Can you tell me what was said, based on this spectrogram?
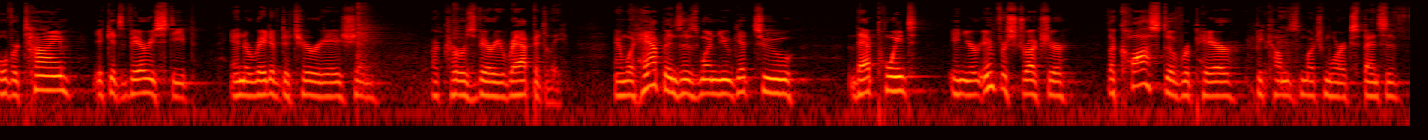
over time, it gets very steep, and the rate of deterioration occurs very rapidly. And what happens is when you get to that point in your infrastructure, the cost of repair becomes much more expensive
